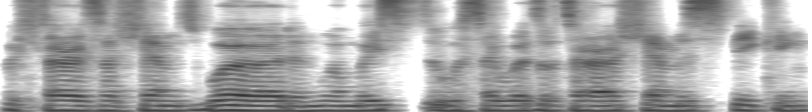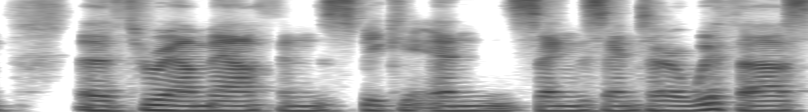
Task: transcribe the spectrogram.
which Torah is Hashem's word. And when we say words of Torah, Hashem is speaking uh, through our mouth and speaking and saying the same Torah with us.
